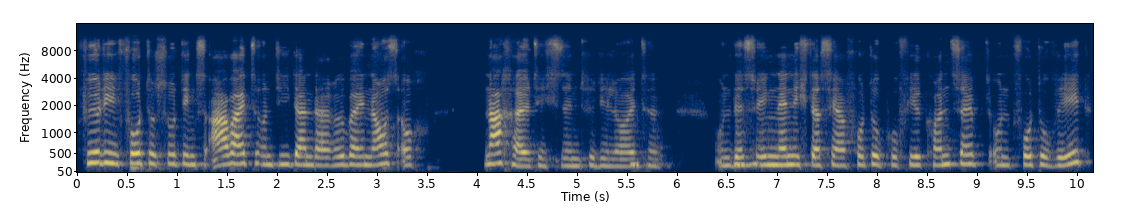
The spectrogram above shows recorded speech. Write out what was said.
für die Fotoshootings arbeite und die dann darüber hinaus auch nachhaltig sind für die Leute. Und mhm. deswegen nenne ich das ja Fotoprofilkonzept und Fotoweg.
